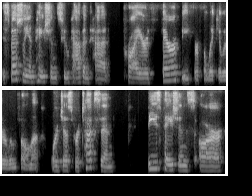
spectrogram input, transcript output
especially in patients who haven't had prior therapy for follicular lymphoma or just Rituxan. These patients are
